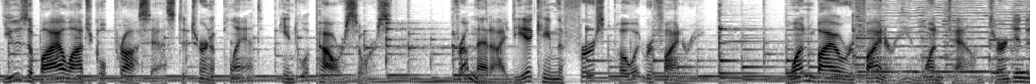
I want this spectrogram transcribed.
Use a biological process to turn a plant into a power source. From that idea came the first Poet refinery. One biorefinery in one town turned into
